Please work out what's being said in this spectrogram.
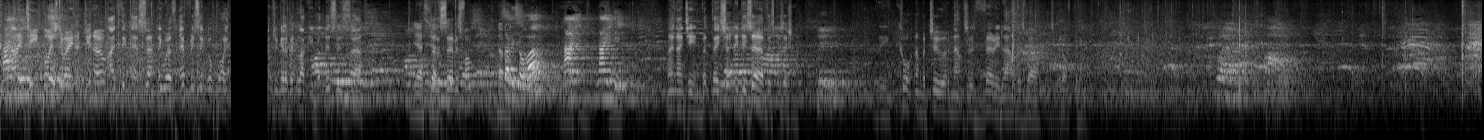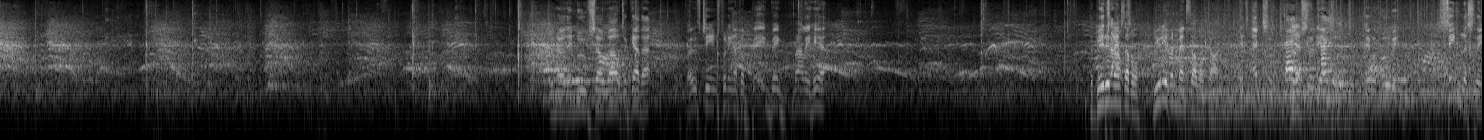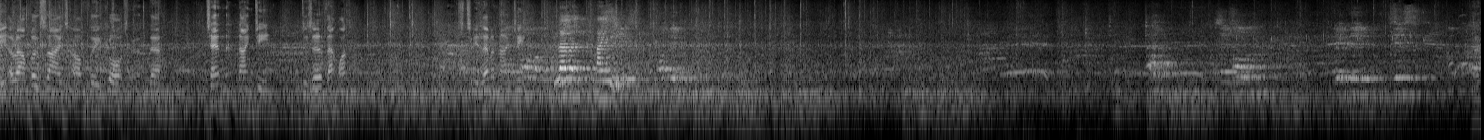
19 points to 8. And do you know, I think they're certainly worth every single point. Sometimes you get a bit lucky, but this is, uh, yes, is that a yes. service fault? No, no. Service over. 9 90. 919, but they certainly deserve this position. Court number two announcer is very loud as well. It's a bit off-putting. You know, they move so well together. Both teams putting up a big, big rally here. The beauty of It's men's out. double. Beauty of a men's double, John. It's excellent. Ten, Absolutely nineteen. excellent. They were moving seamlessly around both sides of the court. And uh, 10-19 deserved that one. It's 11-19. 11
